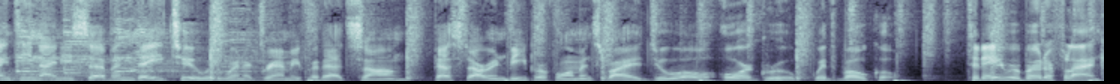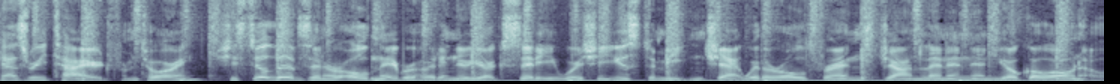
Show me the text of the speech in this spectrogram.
1997, they too would win a Grammy for that song, Best R&B Performance by a Duo or Group with Vocal. Today, Roberta Flack has retired from touring. She still lives in her old neighborhood in New York City, where she used to meet and chat with her old friends John Lennon and Yoko Ono.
